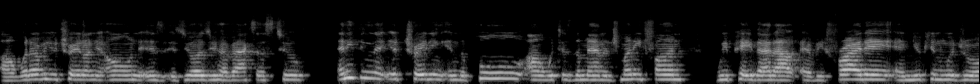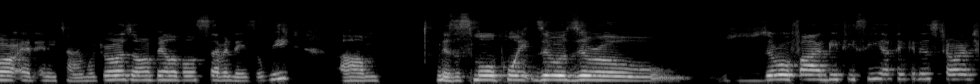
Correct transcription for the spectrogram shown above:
Uh, whatever you trade on your own is, is yours, you have access to. Anything that you're trading in the pool, uh, which is the managed money fund, we pay that out every Friday and you can withdraw at any time. Withdrawals are available seven days a week. Um, there's a small point zero zero zero five BTC, I think it is charged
